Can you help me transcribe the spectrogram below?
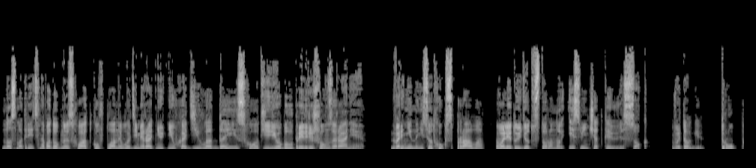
Но смотреть на подобную схватку в планы Владимира отнюдь не входило, да и исход ее был предрешен заранее. Дворянин нанесет хук справа, валет уйдет в сторону и свинчаткой в висок. В итоге труп,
